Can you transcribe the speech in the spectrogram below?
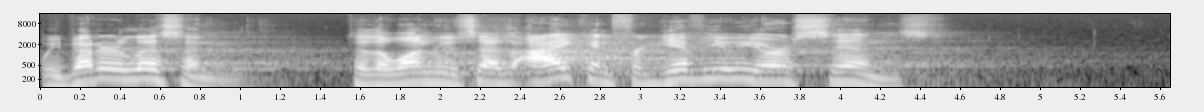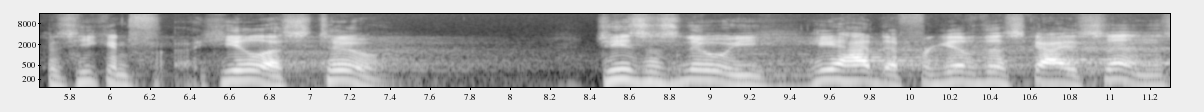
We better listen to the one who says, I can forgive you your sins, because he can f- heal us too. Jesus knew he, he had to forgive this guy's sins.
